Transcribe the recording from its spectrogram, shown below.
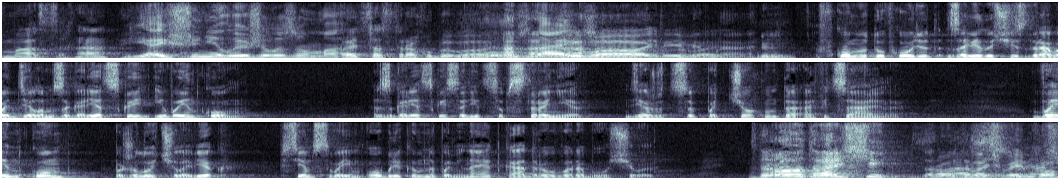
в массах, а? Я еще не выжил из ума. Это со страху бывает. Ну, знаешь. Бывает, Вот бывает. именно. В комнату входят заведующий здравотделом Загорецкой и военком. Загорецкий садится в стороне, держится подчеркнуто официально. Военком, пожилой человек, всем своим обликом напоминает кадрового рабочего. Здорово, товарищи! Здорово, товарищ военком.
